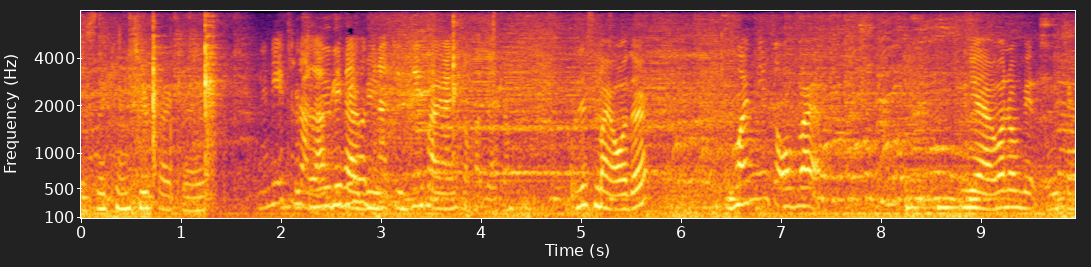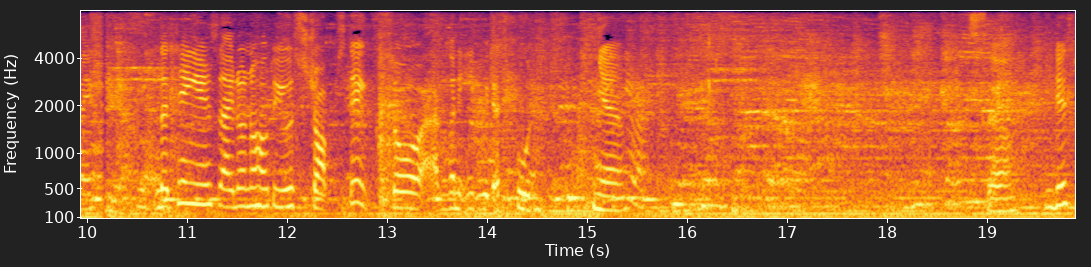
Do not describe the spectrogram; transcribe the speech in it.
It's the kimchi fried rice. Nini, ito It's na lang. really Hindi ko heavy. na kimchi fried rice. This is my order. One is over. Yeah, one of it we finished. The thing is, I don't know how to use chopsticks, so I'm gonna eat with a spoon. Yeah. So This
